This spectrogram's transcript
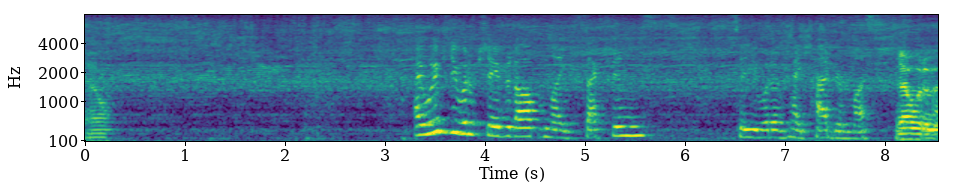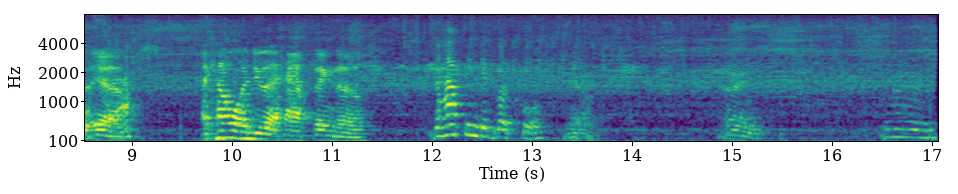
Now. I wish you would have shaved it off in like sections, so you would have like had your must. That would've- yeah. I kind of want to do that half thing though. The half thing did look cool. Yeah. All right. Mm.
